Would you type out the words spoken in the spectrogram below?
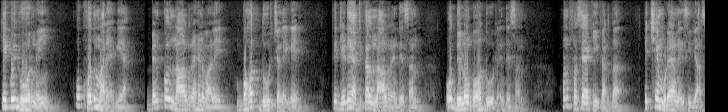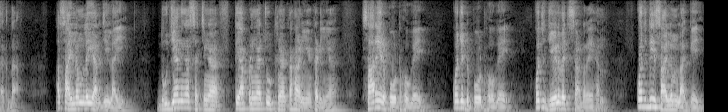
ਕਿ ਕੋਈ ਹੋਰ ਨਹੀਂ, ਉਹ ਖੁਦ ਮਾਰਿਆ ਗਿਆ। ਬਿਲਕੁਲ ਨਾਲ ਰਹਿਣ ਵਾਲੇ ਬਹੁਤ ਦੂਰ ਚਲੇ ਗਏ ਤੇ ਜਿਹੜੇ ਅੱਜਕੱਲ ਨਾਲ ਰਹਿੰਦੇ ਸਨ, ਉਹ ਦਿਲੋਂ ਬਹੁਤ ਦੂਰ ਰਹਿੰਦੇ ਸਨ। ਹੁਣ ਫਸਿਆ ਕੀ ਕਰਦਾ? ਪਿੱਛੇ ਮੁੜਿਆ ਨਹੀਂ ਸੀ ਜਾ ਸਕਦਾ। ਅਸਾਈਲਮ ਲਈ ਅਰਜ਼ੀ ਲਾਈ। ਦੂਜਿਆਂ ਦੀਆਂ ਸੱਚੀਆਂ ਤੇ ਆਪਣੀਆਂ ਝੂਠੀਆਂ ਕਹਾਣੀਆਂ ਘੜੀਆਂ ਸਾਰੇ ਰਿਪੋਰਟ ਹੋ ਗਏ। ਕੁਝ ਡਿਪੋਰਟ ਹੋ ਗਏ। ਕੁਝ ਜੇਲ੍ਹ ਵਿੱਚ ਸੜ ਰਹੇ ਹਨ। ਕੁਝ ਦੀ ਅਸਾਈਲਮ ਲੱਗ ਗਈ।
